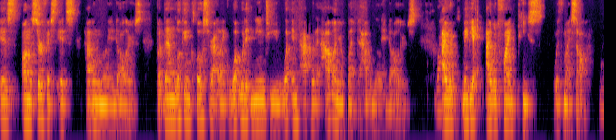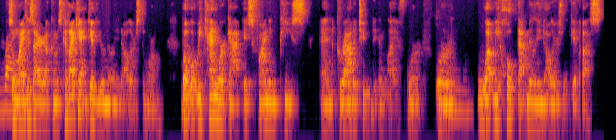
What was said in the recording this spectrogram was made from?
is on the surface it's having a million dollars. But then looking closer at like what would it mean to you? What impact would it have on your life to have a million dollars? I would maybe i would find peace with myself. Right. so my desired outcome is because i can't give you a million dollars tomorrow but what we can work at is finding peace and gratitude in life or or mm. what we hope that million dollars will give us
